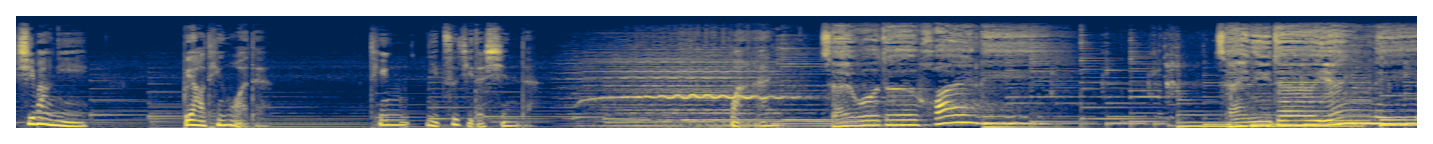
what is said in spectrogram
希望你不要听我的。听你自己的心的，晚安。在我的怀里，在你的眼里，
